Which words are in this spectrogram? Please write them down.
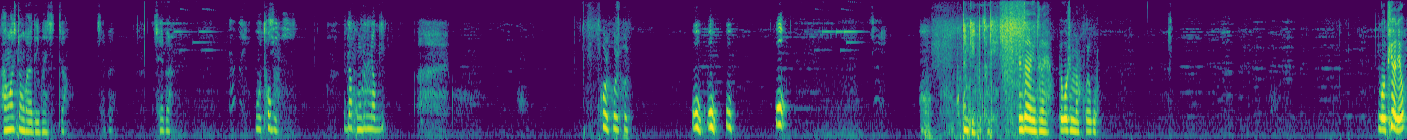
강화시 좀 가야 돼 이번에 진짜. 제발. 제발. 오 터블. 일단 공격력이. 아이고. 홀홀 홀. 오 오 오 어? 폭탄기, 폭탄기. 괜찮아, 괜찮아요. 150만 걸고. 이거 어떻게 해야 돼요?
